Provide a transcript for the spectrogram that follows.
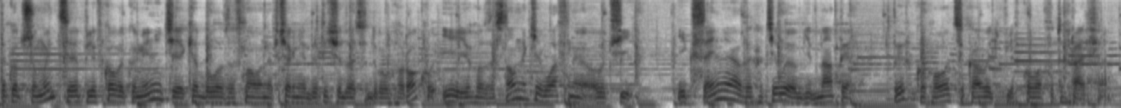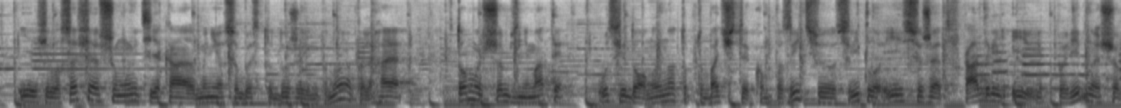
Так от Шумить це плівкове ком'юніті, яке було засноване в червні 2022 року, і його засновники, власне, Олексій і Ксенія захотіли об'єднати тих, кого цікавить плівкова фотографія. І філософія шумить, яка мені особисто дуже імпонує, полягає в тому, щоб знімати усвідомлено, тобто бачити композицію, світло і сюжет в кадрі, і відповідно, щоб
